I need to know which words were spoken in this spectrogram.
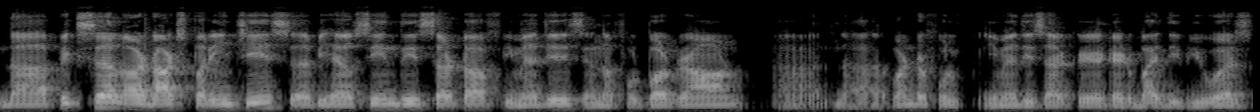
The pixel or dots per inches, uh, we have seen these sort of images in the football ground. Uh, wonderful images are created by the viewers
